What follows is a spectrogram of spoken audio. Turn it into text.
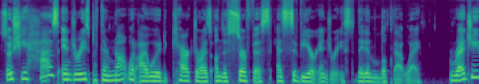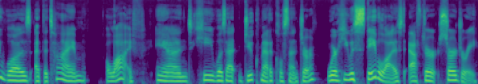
So she has injuries, but they're not what I would characterize on the surface as severe injuries. They didn't look that way. Reggie was at the time alive and he was at Duke Medical Center where he was stabilized after surgery.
